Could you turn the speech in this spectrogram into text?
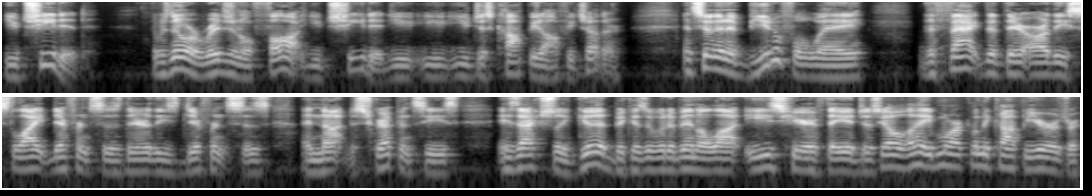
you cheated. There was no original thought. You cheated. You, you, you just copied off each other. And so in a beautiful way, the fact that there are these slight differences, there are these differences and not discrepancies is actually good because it would have been a lot easier if they had just, oh, hey, Mark, let me copy yours, or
